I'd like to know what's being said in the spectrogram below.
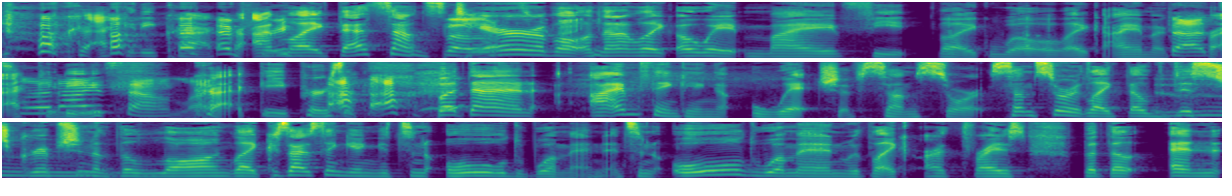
Crackety crack. crack. I'm like, that sounds terrible. And then I'm like, oh wait, my feet like will like I am a That's crackety sound like. cracky person. but then I'm thinking witch of some sort, some sort like the description of the long, like, cause I was thinking it's an old woman. It's an old woman with like arthritis, but the, and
